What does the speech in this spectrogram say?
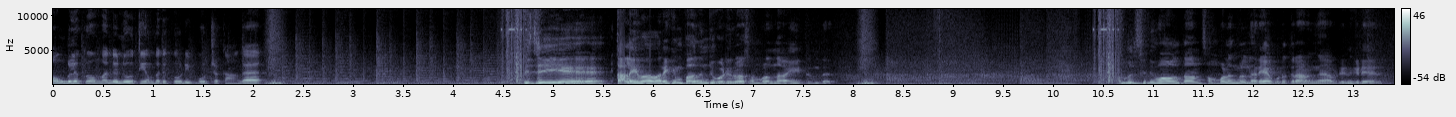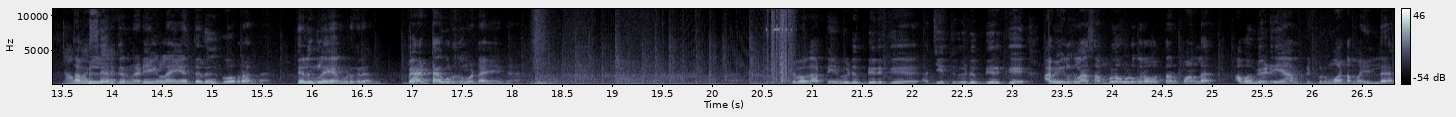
அவங்களுக்கும் வந்து நூத்தி ஐம்பது கோடி போட்டிருக்காங்க. விஜயே தலைவா வரைக்கும் பதினஞ்சு கோடி ரூபா சம்பளம் தான் வாங்கிட்டு இருந்தார். தமிழ் சினிமாவில் தான் சம்பளங்கள் நிறைய கொடுக்குறாங்க அப்படின்னு கிடையாது. தமிழ்ல. இருக்கிற நடிகைகள்லாம் ஏன் தெலுங்குக்கு வர்றாங்க? தெலுங்குல ஏன் கொடுக்குறாங்க? பேட்டா கொடுக்க மாட்டாங்க. சிவகார்த்தியின் வீடு இப்படி இருக்கு அஜித் வீடு இப்படி இருக்கு. அவங்களுக்கெல்லாம் சம்பளம் கொடுக்குற ஒருத்தன் இருப்பான்ல. அவன் வீடு ஏன் அப்படி பிரம்மாண்டமா இல்ல?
